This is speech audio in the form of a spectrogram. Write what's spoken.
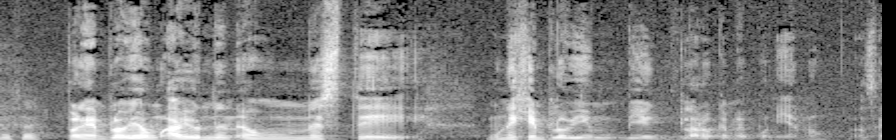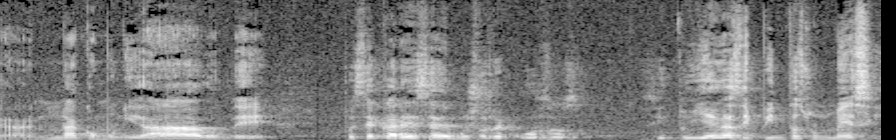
O sea, Por ejemplo, había un, había un, un, este, un ejemplo bien, bien claro que me ponía, ¿no? O sea, en una comunidad donde pues se carece de muchos recursos, si tú llegas y pintas un Messi,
